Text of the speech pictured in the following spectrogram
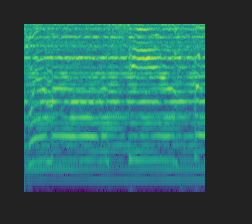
swimmer on a sea of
